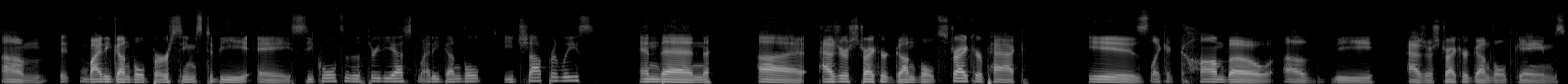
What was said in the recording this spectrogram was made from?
Um, it, Mighty Gunvolt Burst seems to be a sequel to the 3DS Mighty Gunvolt eShop release, and then uh, Azure Striker Gunvolt Striker Pack is like a combo of the Azure Striker Gunvolt games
